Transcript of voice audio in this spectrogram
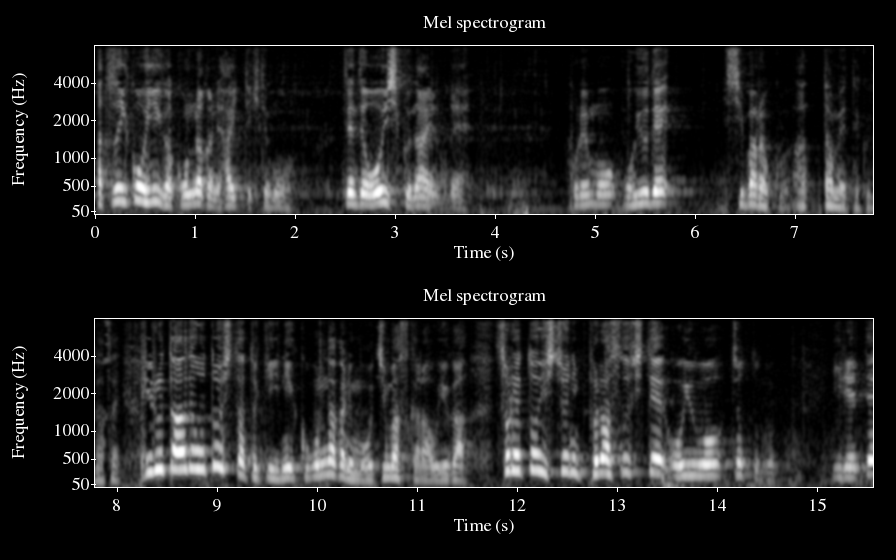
熱いコーヒーがこの中に入ってきても全然美味しくないのでこれもお湯でしばらく温めてください。フィルターで落とした時にここの中にも落ちますからお湯が。それと一緒にプラスしてお湯をちょっと入れて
